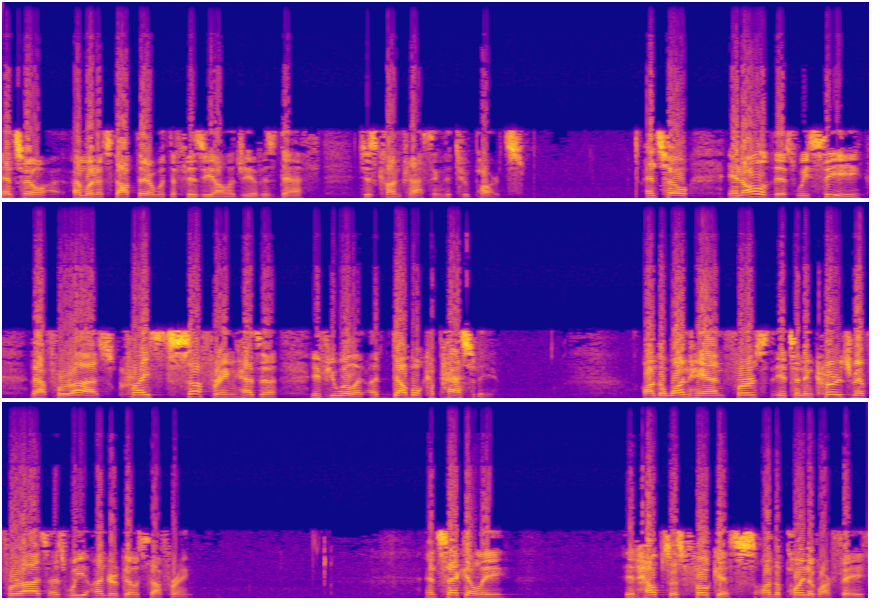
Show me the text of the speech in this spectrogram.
And so I'm going to stop there with the physiology of his death, just contrasting the two parts. And so, in all of this, we see that for us, Christ's suffering has a, if you will, a, a double capacity. On the one hand, first, it's an encouragement for us as we undergo suffering. And secondly, it helps us focus on the point of our faith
